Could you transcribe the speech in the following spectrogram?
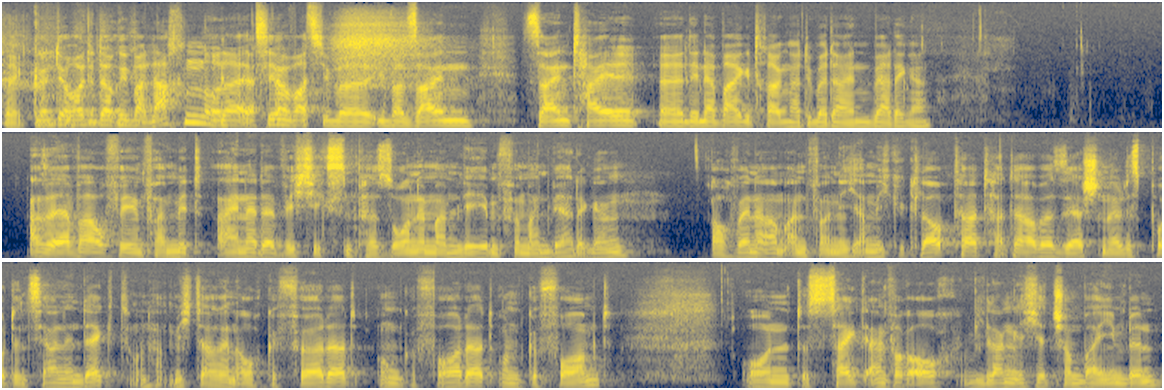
Äh, könnt ihr heute darüber lachen oder erzähl mal was über, über seinen, seinen Teil, äh, den er beigetragen hat, über deinen Werdegang? Also er war auf jeden Fall mit einer der wichtigsten Personen in meinem Leben für meinen Werdegang. Auch wenn er am Anfang nicht an mich geglaubt hat, hat er aber sehr schnell das Potenzial entdeckt und hat mich darin auch gefördert und gefordert und geformt. Und das zeigt einfach auch, wie lange ich jetzt schon bei ihm bin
